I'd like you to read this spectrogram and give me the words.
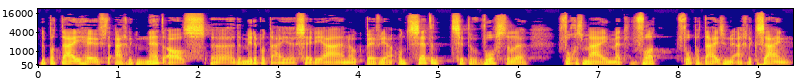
De partij heeft eigenlijk net als uh, de middenpartijen, CDA en ook PvdA, ontzettend zitten worstelen, volgens mij, met wat voor partijen ze nu eigenlijk zijn.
